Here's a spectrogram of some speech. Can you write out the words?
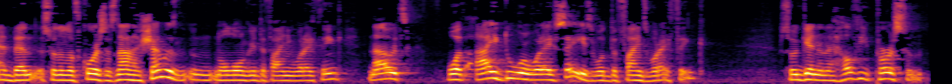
And then, so then of course, it's not Hashem is no longer defining what I think. Now it's what I do or what I say is what defines what I think. So again, in a healthy person,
